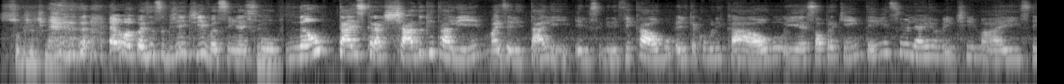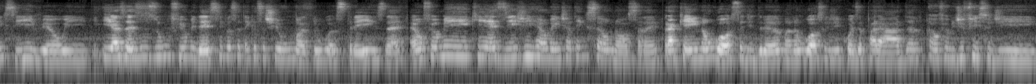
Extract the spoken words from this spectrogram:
Subjetivo. é uma coisa subjetiva, assim, né? Sim. Tipo, não tá escrachado que tá ali, mas ele tá ali, ele significa algo, ele quer comunicar algo, e é só pra quem tem esse olhar realmente mais sensível. E, e às vezes um filme desse você tem que assistir uma, duas, três, né? É um filme que exige realmente atenção nossa, né? Pra quem não gosta de drama, não gosta de coisa parada, é um filme difícil de,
